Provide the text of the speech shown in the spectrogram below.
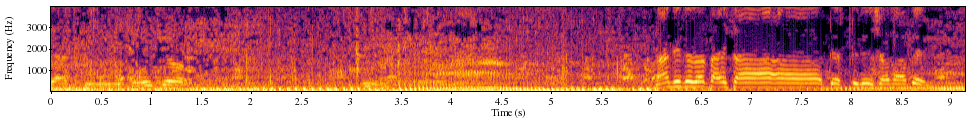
yan si Jojo, si Nandito na tayo sa destination natin.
